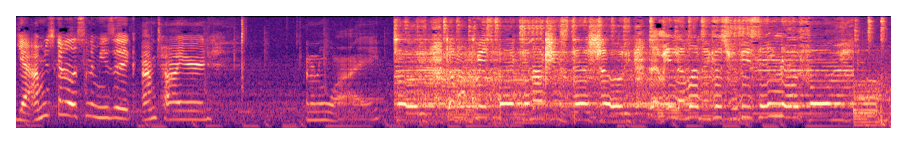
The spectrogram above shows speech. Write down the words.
yeah, I'm just gonna listen to music. I'm tired. I don't know why. Double Chris back and I kiss that shorty. Let me let my niggas really sing that for me.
